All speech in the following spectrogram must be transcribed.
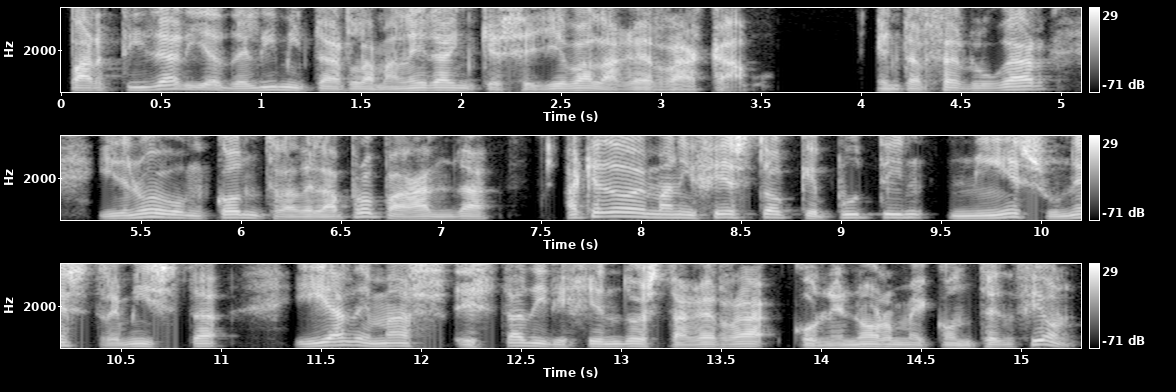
partidaria de limitar la manera en que se lleva la guerra a cabo. En tercer lugar, y de nuevo en contra de la propaganda, ha quedado de manifiesto que Putin ni es un extremista y además está dirigiendo esta guerra con enorme contención,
